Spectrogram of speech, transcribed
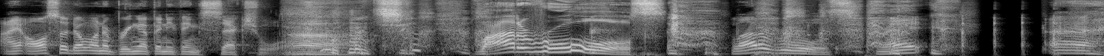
I also don't want to bring up anything sexual. Ah. lot of rules. A lot of rules, right? Uh,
